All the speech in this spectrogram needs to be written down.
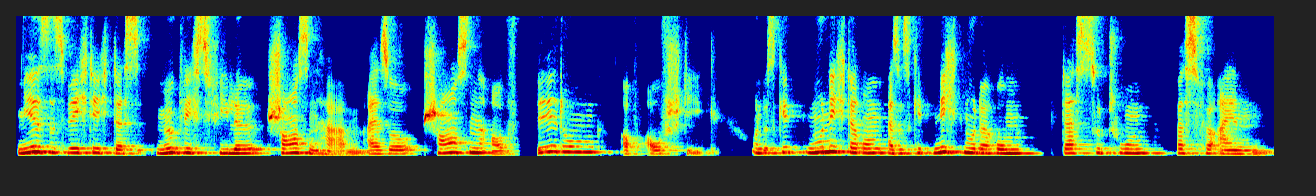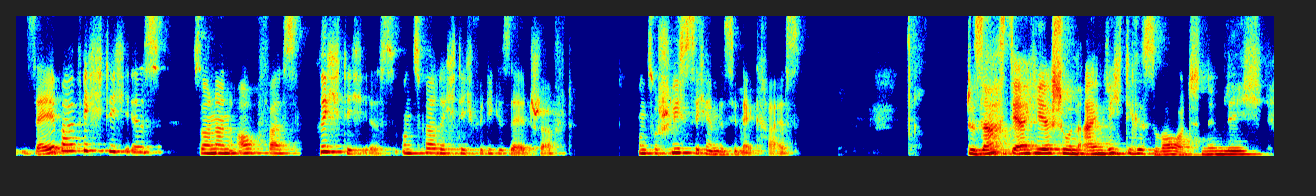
mir ist es wichtig, dass möglichst viele Chancen haben, also Chancen auf Bildung, auf Aufstieg. Und es geht nur nicht darum, also es geht nicht nur darum, das zu tun, was für einen selber wichtig ist, sondern auch was richtig ist, und zwar richtig für die Gesellschaft. Und so schließt sich ein bisschen der Kreis. Du sagst ja hier schon ein wichtiges Wort, nämlich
